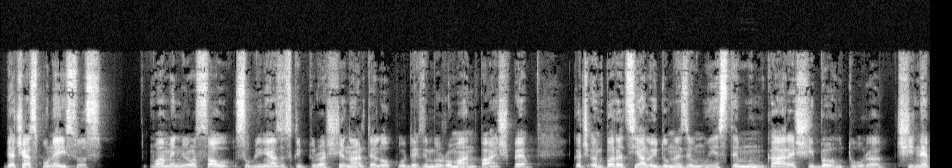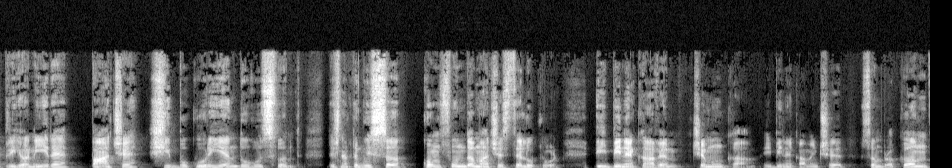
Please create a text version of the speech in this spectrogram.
De aceea spune Isus, oamenilor sau subliniază Scriptura și în alte locuri, de exemplu Roman 14, căci împărăția lui Dumnezeu nu este mâncare și băutură, ci neprihănire, pace și bucurie în Duhul Sfânt. Deci n-ar trebui să confundăm aceste lucruri. E bine că avem ce mânca, e bine că avem ce să îmbrăcăm,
